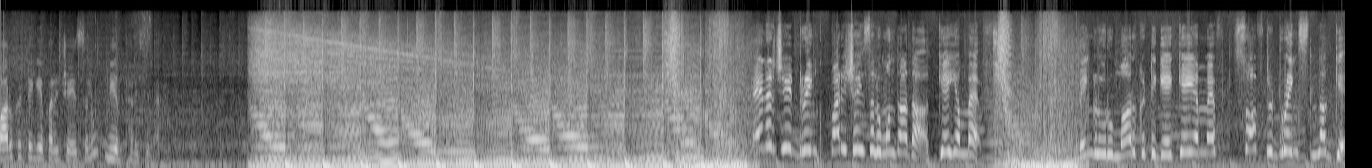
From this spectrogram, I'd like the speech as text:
ಮಾರುಕಟ್ಟೆಗೆ ಪರಿಚಯಿಸಲು ನಿರ್ಧರಿಸಿದೆ. ಎನರ್ಜಿ ಡ್ರಿಂಕ್ ಪರಿಚಯಿಸಲು ಮುಂದಾದ ಕೆಎಂಎಫ್. ಬೆಂಗಳೂರು ಮಾರುಕಟ್ಟೆಗೆ ಕೆಎಂಎಫ್ ಸಾಫ್ಟ್ ಡ್ರಿಂಕ್ಸ್ ಲಗ್ಗೆ.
